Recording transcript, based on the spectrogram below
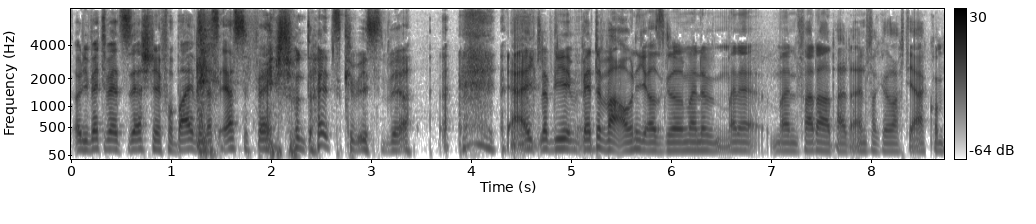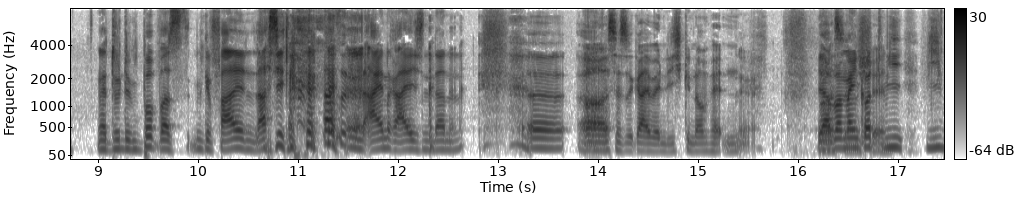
Aber die Wette wäre jetzt sehr schnell vorbei, wenn das erste Feld schon deins gewesen wäre. ja ich glaube, die Wette war auch nicht ausgedacht. Meine, meine, mein Vater hat halt einfach gesagt, ja komm, na, tut dem Bub was gefallen, lass ihn, lass ihn einreichen. Dann, äh, Oh, das wäre so geil, wenn die dich genommen hätten. Ja, Oh, aber das mein Gott, wie, wie,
